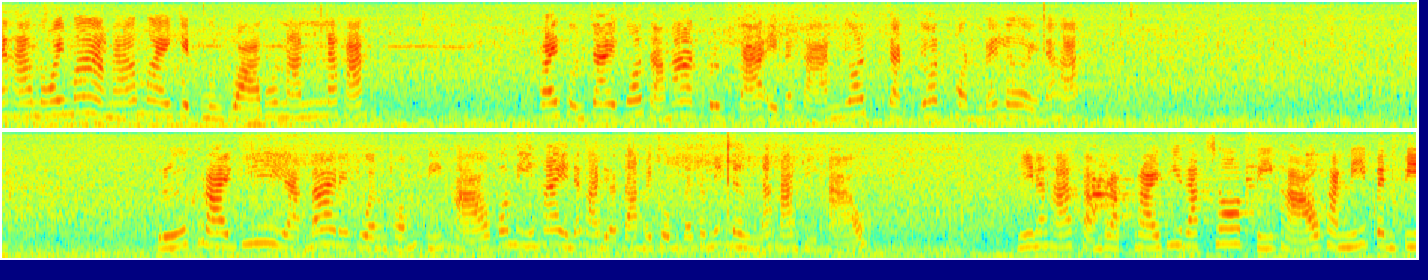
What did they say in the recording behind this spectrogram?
นะคะน้อยมากนะไม่เจ็ดหมื่นกว่าเท่านั้นนะคะ ใครสนใจก็สามารถปรึกษาเอกสารยอดจัดยอดผ่อนได้เลยนะคะ หรือใครที่อยากได้ในส่วนของสีขาวก็มีให้นะคะ เดี๋ยวตามไปชมกันสักนิดหนึ่งนะคะ สีขาว นี่นะคะสำหรับใครที่รักชอบสีขาวคันนี้เป็นปี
